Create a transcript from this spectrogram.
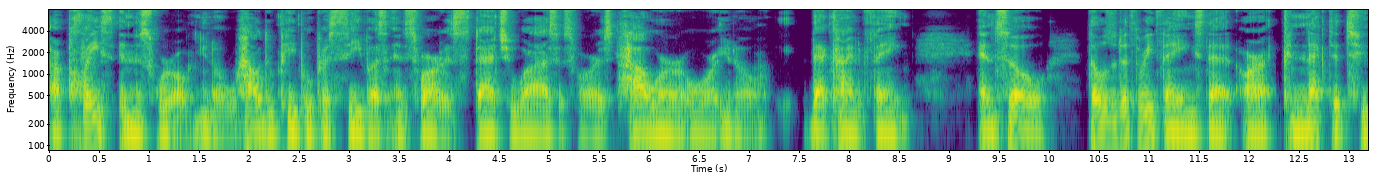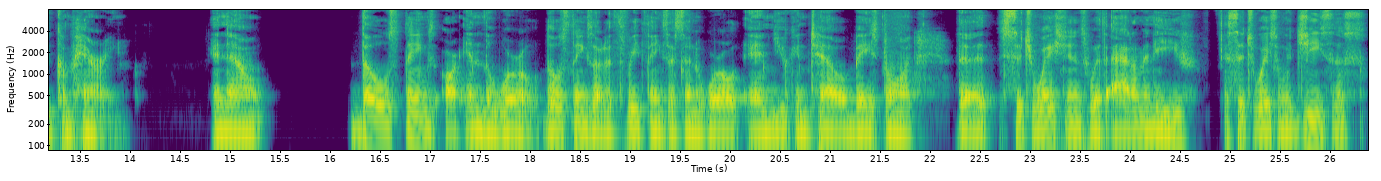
our place in this world. You know, how do people perceive us as far as statue wise, as far as power or, you know, that kind of thing. And so those are the three things that are connected to comparing. And now those things are in the world. Those things are the three things that's in the world. And you can tell based on the situations with Adam and Eve, a situation with Jesus.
